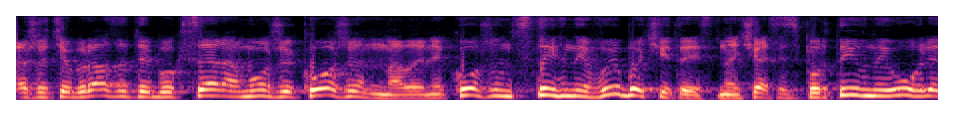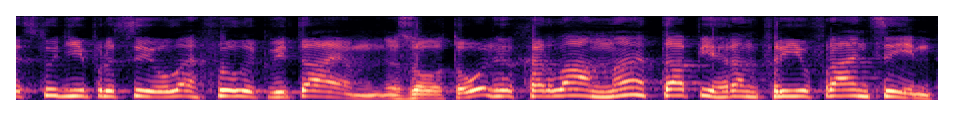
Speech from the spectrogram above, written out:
Кажуть, образити боксера може кожен, але не кожен встигне вибачитись. На часі спортивний огляд студії працює Олег Филик. Вітаю. Золото Ольги Харлан на етапі гран-прі у Франції.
